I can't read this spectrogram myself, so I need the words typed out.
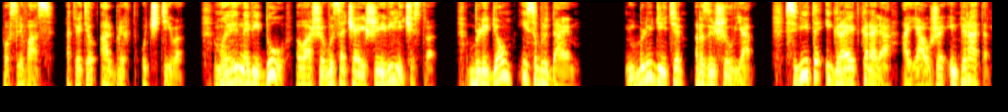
«После вас», — ответил Альбрехт учтиво. «Мы на виду, ваше высочайшее величество. Блюдем и соблюдаем». «Блюдите», — разрешил я. «Свита играет короля, а я уже император».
